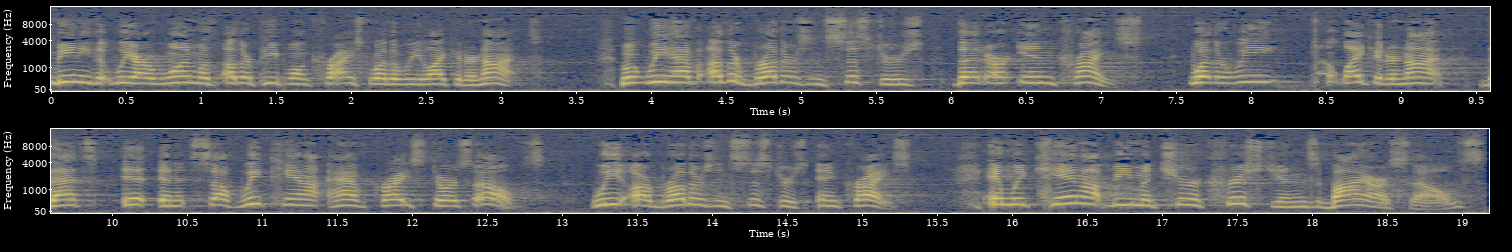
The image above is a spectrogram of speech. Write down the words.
meaning that we are one with other people in Christ, whether we like it or not. When we have other brothers and sisters that are in Christ, whether we like it or not, that's it in itself. We cannot have Christ to ourselves. We are brothers and sisters in Christ. And we cannot be mature Christians by ourselves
